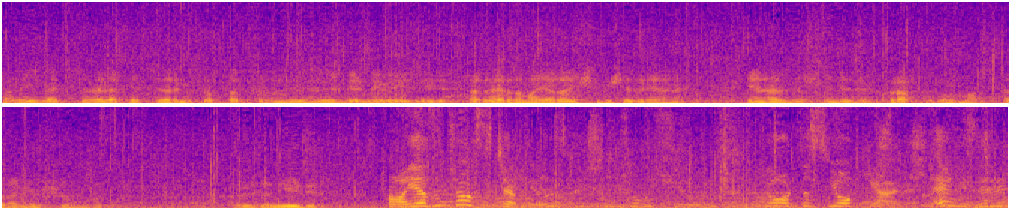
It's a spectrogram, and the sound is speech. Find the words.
Kar ilaçtır, felakettir, mikroplar kırılıyor. Bir nevi nedir? Kar her zaman yarayışlı bir şeydir yani. Genelde işte nedir? Kuraklık olmaz, herhangi bir şey olmaz. O yüzden iyidir. Ama yazın çok sıcaklıyoruz, kışın çok üşüyoruz. Bir ortası yok yani. En güzeli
